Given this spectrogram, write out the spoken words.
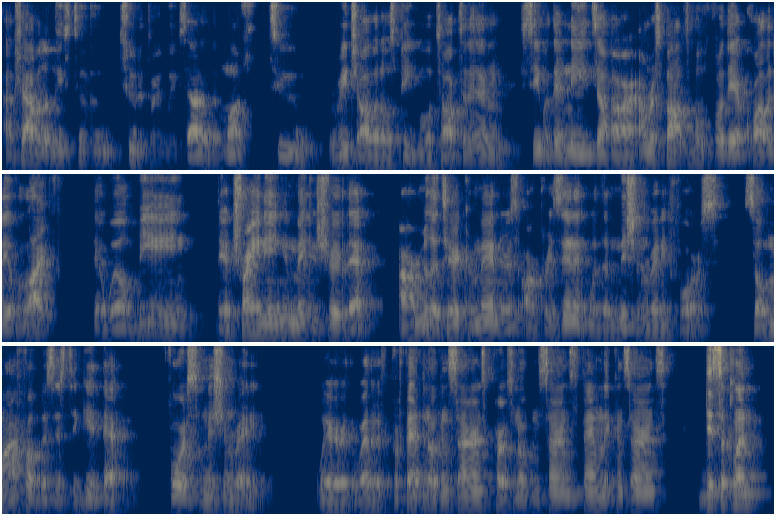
I travel at least two two to three weeks out of the month to reach all of those people, talk to them, see what their needs are. I'm responsible for their quality of life, their well-being, their training, and making sure that our military commanders are presented with a mission-ready force. So my focus is to get that force mission ready, where whether it's professional concerns, personal concerns, family concerns, discipline,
